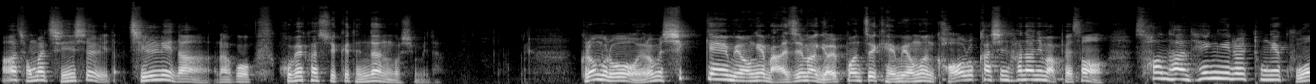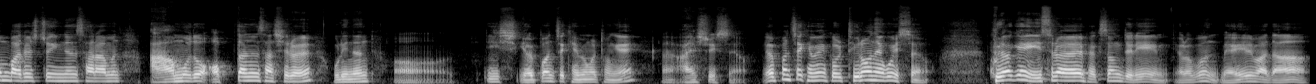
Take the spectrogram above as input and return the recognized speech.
아, 정말 진실이다, 진리다라고 고백할 수 있게 된다는 것입니다. 그러므로 여러분 십계명의 마지막 열 번째 계명은 거룩하신 하나님 앞에서 선한 행위를 통해 구원받을 수 있는 사람은 아무도 없다는 사실을 우리는 어, 이 열 번째 계명을 통해 알 수 있어요. 열 번째 계명이 그걸 드러내고 있어요. 구약의 이스라엘 백성들이 여러분 매일마다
